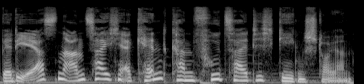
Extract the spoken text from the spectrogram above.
Wer die ersten Anzeichen erkennt, kann frühzeitig gegensteuern.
